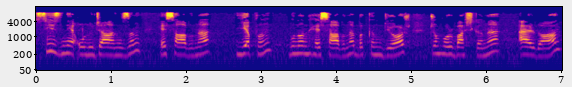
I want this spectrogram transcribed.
Siz ne olacağınızın hesabına yapın. Bunun hesabına bakın diyor Cumhurbaşkanı Erdoğan.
